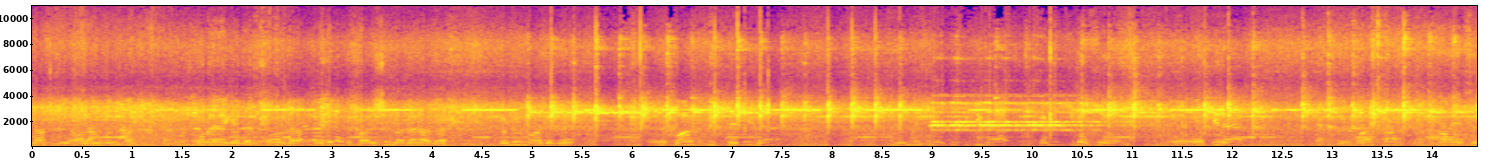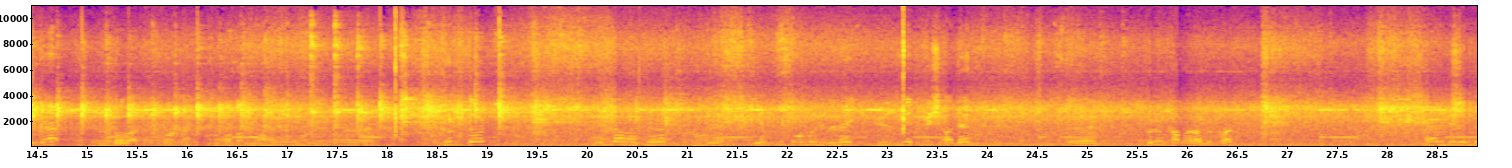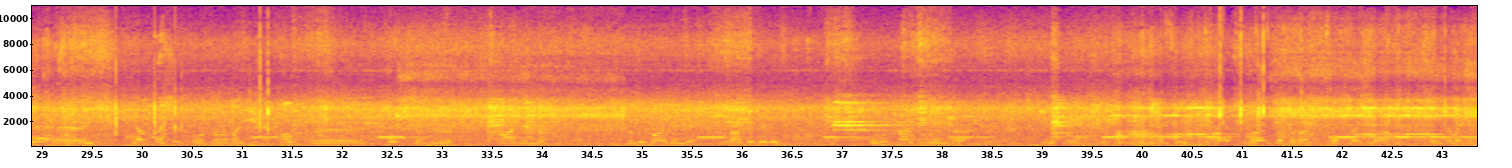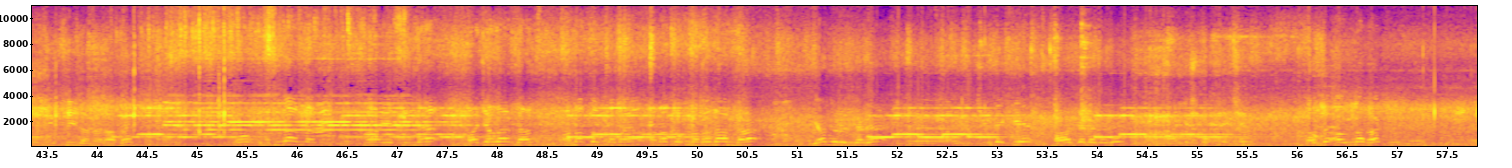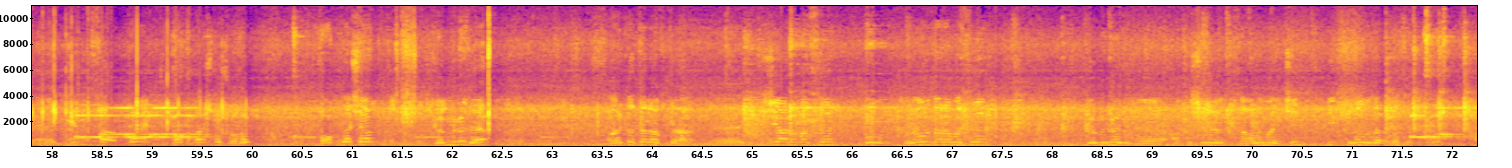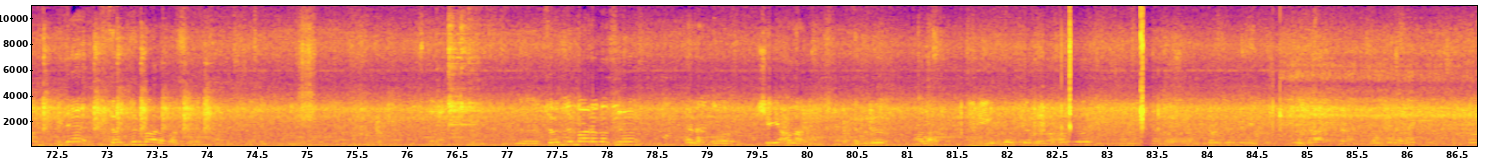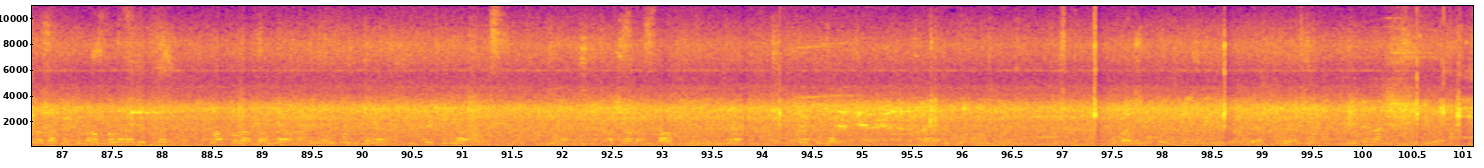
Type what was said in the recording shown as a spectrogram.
Nas bir alanımız var. Oraya gelir. Orada belirli bir karışımla beraber kömür madeni e, bank istediğiyle kömür kilosu 2'de kömür kilosu e, 1'e banklar sayesinde dolar. E, 44 56 70 olmak üzere 170 adet e, fırın kameramız var. Her birinde e, yaklaşık ortalama 20 ton e, toz kömürü madeni, kömür madeni elde ederiz. Onun karşılığında 20 saat civarında falan toplaşma meydana gelir ısıyla beraber. O ısılarla sayesinde bacalardan, ana toplamaya, ana toplamadan da yan ürünlere e, içindeki malzemelerin ayrışması için gazı alınarak 20 saatte toplaşmış olur. Toplaşan kömürü de arka tarafta e, itici arabası, bu kılavuz arabası kömürün e, akışını sağlamak için bir kılavuz arabası. Bir de söndürme arabası. E, söndürme arabası evet o şeyi alan, kömürü alan. Bu kömürü alıyor, söndürmeyi suyla söndürerek sonradan da rampalara götürür. Rampalardan da kullanılmak üzere yüksek hızla aşağıdan bir bant üzerinde yüksek hızla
